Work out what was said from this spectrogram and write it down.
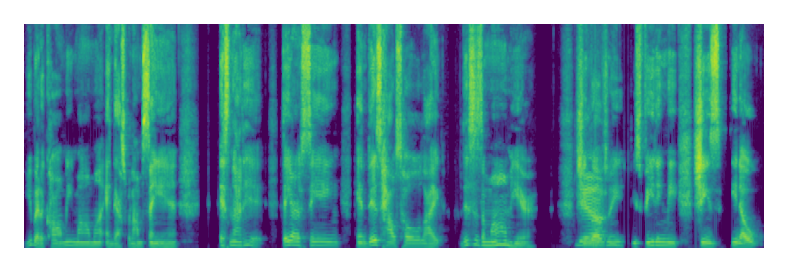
you better call me mama. And that's what I'm saying. It's not it. They are seeing in this household, like, this is a mom here. She yeah. loves me. She's feeding me. She's, you know,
